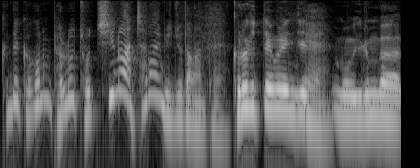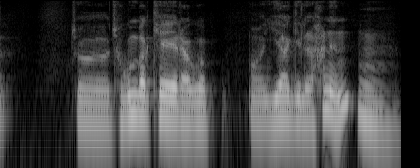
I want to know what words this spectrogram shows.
근데 그거는 별로 좋지는 않잖아요 민주당한테. 그렇기 때문에 이제 예. 뭐 이른바 저 조금밖에라고 뭐 이야기를 하는 음.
